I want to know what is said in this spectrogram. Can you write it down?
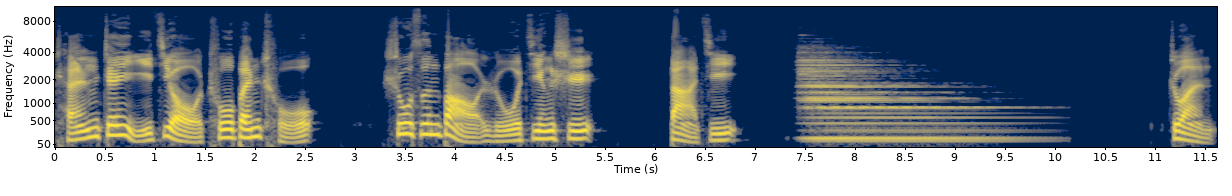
陈真宜旧出奔楚。叔孙豹如京师，大饥。传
